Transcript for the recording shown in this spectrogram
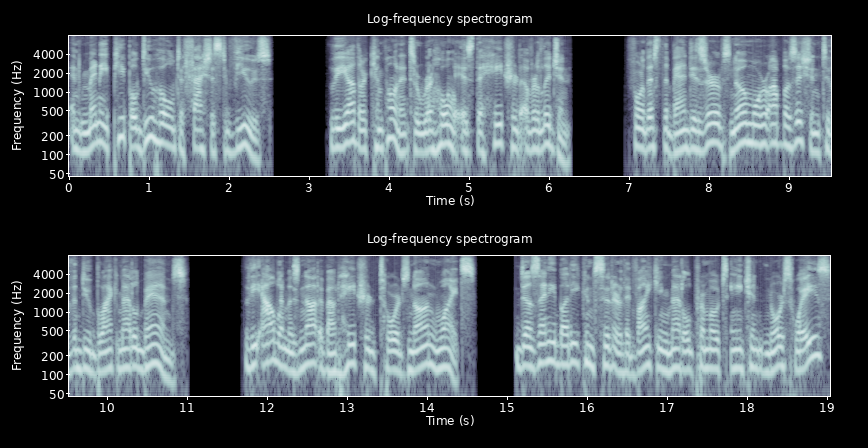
and many people do hold to fascist views. The other component to Rahowa is the hatred of religion. For this the band deserves no more opposition to than do black metal bands. The album is not about hatred towards non-whites. Does anybody consider that Viking metal promotes ancient Norse ways?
